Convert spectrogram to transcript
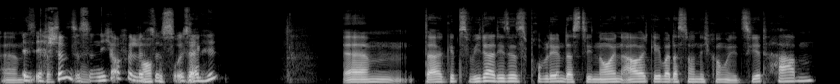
Ähm, Ist, ja, das stimmt, ist ist halt- nicht aufgelistet. ist Wo ist er hin? Ähm, da gibt's wieder dieses Problem, dass die neuen Arbeitgeber das noch nicht kommuniziert haben.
